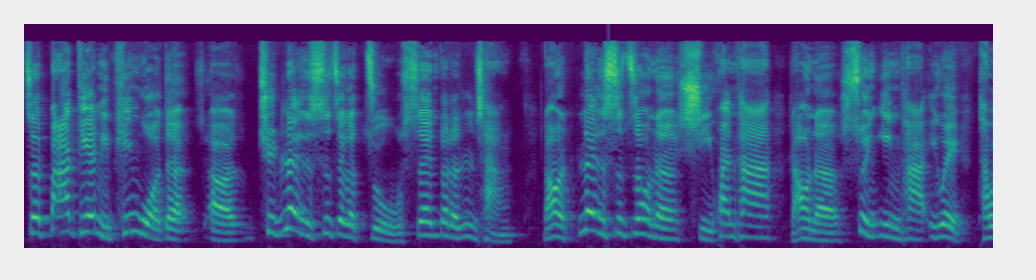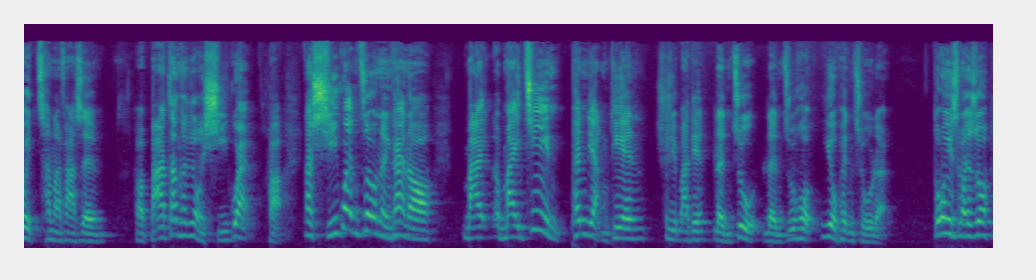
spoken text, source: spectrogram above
这八天你听我的，呃，去认识这个主升段的日常。然后认识之后呢，喜欢它，然后呢顺应它，因为它会常常发生，好，把它当成一种习惯，好，那习惯之后呢，你看哦，买买进喷两天，休息八天，忍住，忍住后又喷出了，懂我意思吗？就是说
